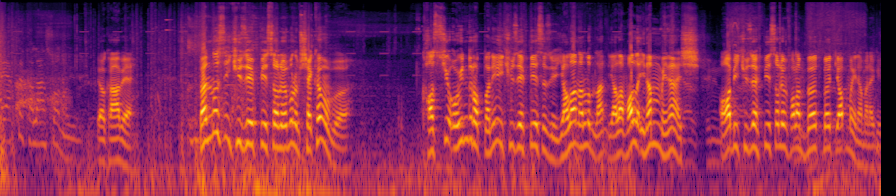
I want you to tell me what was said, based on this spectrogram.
Ayakta kalan son oyuncu. Yok abi. Ben nasıl 200 FPS alıyorum oğlum şaka mı bu? Kasıyor oyun droplanıyor 200 FPS yazıyor. Yalan oğlum lan. Yalan valla inanmayın ha. şş. Abi 200 FPS alıyorum falan böt böt yapmayın amına koyayım.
